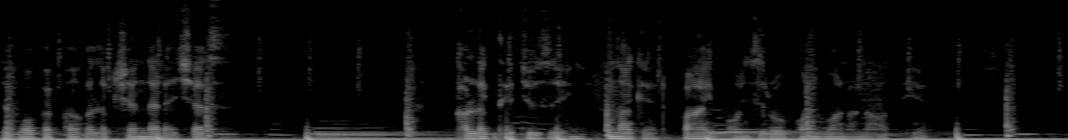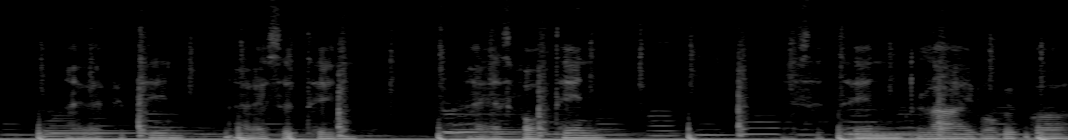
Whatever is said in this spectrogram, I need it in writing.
the wallpaper collection that I just collected using Nugget 5.0.1 or not here. iOS 15, iOS 13, iOS 14, iOS 10, live wallpaper,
